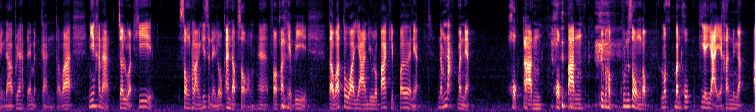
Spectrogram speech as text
ถึงดาวพฤหัสได้เหมือนกัน แต่ว่านี่ขนาดจรวดที่ทรงพลังที่สุดในโลกอันดับ2นะฮะ Falcon Heavy แต่ว่าตัวยาน Europa Clipper เนี่ยน้ำหนักมันเนี่ยหกตันหกตัน คือแบบคุณส่งแบบ รถบรรทุกใหญ่ๆคันหนึ่งอะไป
